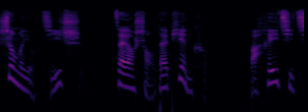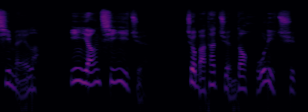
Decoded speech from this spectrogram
剩了有几尺，再要少待片刻，把黑气吸没了，阴阳气一卷，就把他卷到湖里去，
